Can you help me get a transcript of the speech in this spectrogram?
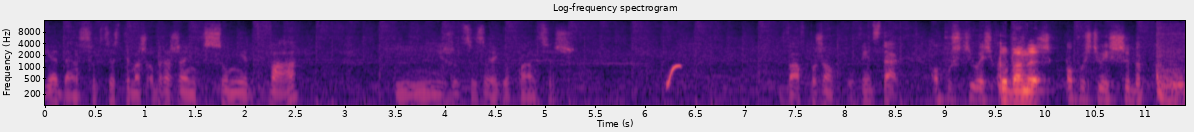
Jeden sukces, ty masz obrażeń w sumie dwa. I rzucę za jego pancerz. Dwa, w porządku. Więc tak, opuściłeś, opuściłeś, opuściłeś szybę, pum,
